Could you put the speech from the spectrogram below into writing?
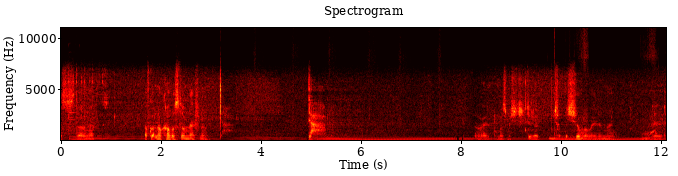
stone. I've got no cobblestone left, no? Damn. Alright, must be did I chuck the shovel away, didn't I? I did.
